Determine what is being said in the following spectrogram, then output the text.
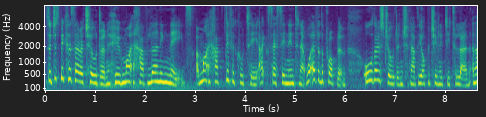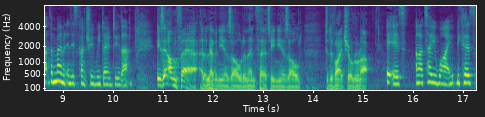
So just because there are children who might have learning needs, I might have difficulty accessing the internet, whatever the problem, all those children should have the opportunity to learn. And at the moment in this country, we don't do that. Is it unfair at 11 years old and then 13 years old to divide children up? It is. And I'll tell you why. Because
